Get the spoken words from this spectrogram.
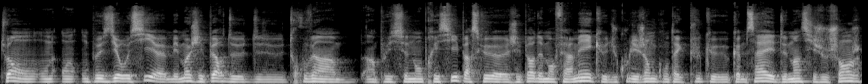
tu vois, on, on, on, peut se dire aussi, euh, mais moi j'ai peur de, de trouver un, un, positionnement précis parce que euh, j'ai peur de m'enfermer et que du coup les gens me contactent plus que comme ça et demain si je change,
